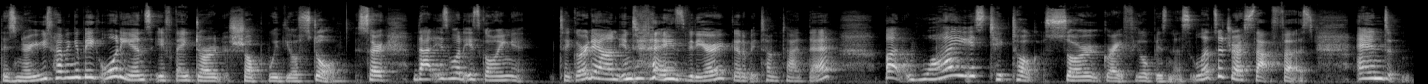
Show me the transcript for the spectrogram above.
there's no use having a big audience if they don't shop with your store. So, that is what is going to go down in today's video. Got a bit tongue tied there. But why is TikTok so great for your business? Let's address that first. And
